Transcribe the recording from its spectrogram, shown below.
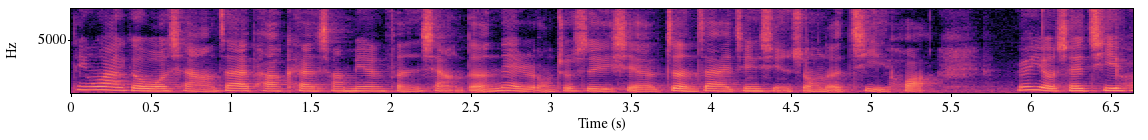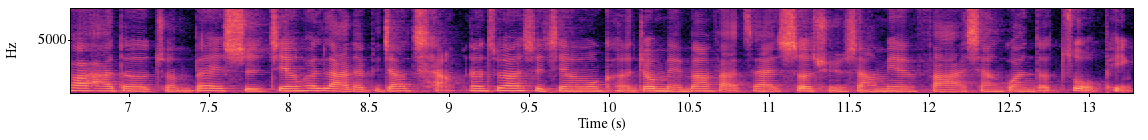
另外一个我想要在 Podcast 上面分享的内容，就是一些正在进行中的计划。因为有些计划它的准备时间会拉的比较长，那这段时间我可能就没办法在社群上面发相关的作品，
